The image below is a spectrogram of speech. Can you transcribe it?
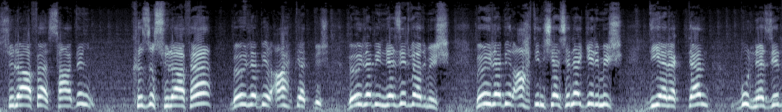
Sülafe, Sad'ın kızı Sülafe böyle bir ahd etmiş, böyle bir nezir vermiş, böyle bir ahdin içerisine girmiş diyerekten bu nezir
